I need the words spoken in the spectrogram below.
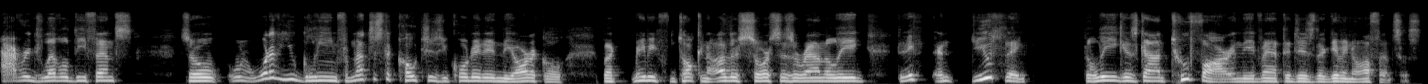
average level defense. So, what have you gleaned from not just the coaches you quoted in the article, but maybe from talking to other sources around the league? Do they, and do you think the league has gone too far in the advantages they're giving to offenses.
